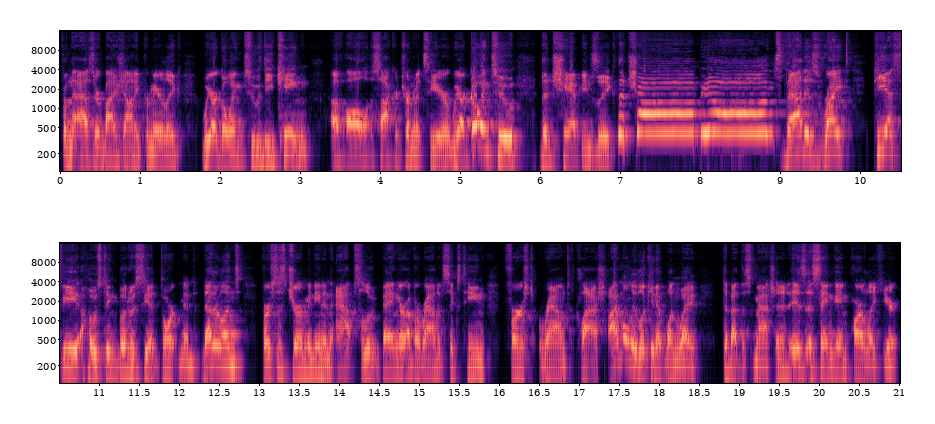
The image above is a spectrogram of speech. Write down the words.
from the Azerbaijani Premier League. We are going to the king of all soccer tournaments here. We are going to the Champions League. The champions. That is right. PSV hosting Borussia Dortmund, Netherlands versus Germany in an absolute banger of a round of 16 first round clash. I'm only looking at one way to bet this match, and it is a same game parlay here.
